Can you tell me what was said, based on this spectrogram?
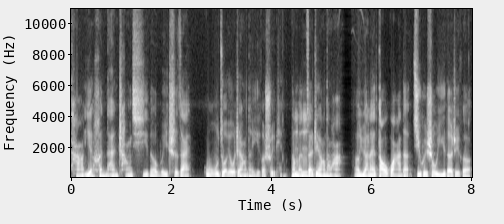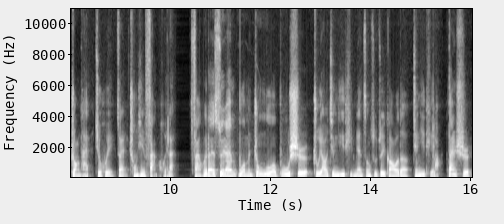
它也很难长期的维持在。五左右这样的一个水平，那么在这样的话，呃，原来倒挂的机会收益的这个状态就会再重新返回来。返回来，虽然我们中国不是主要经济体里面增速最高的经济体了，但是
